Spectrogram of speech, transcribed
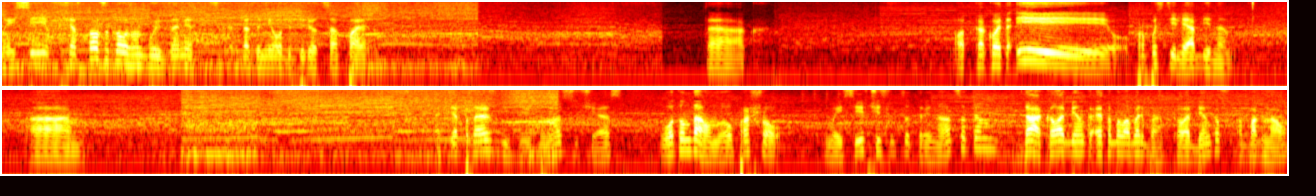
Моисеев сейчас тоже должен будет заметиться, когда до него доберется Апарин. Так. Вот какой-то... И пропустили, обидно. А... Хотя, подождите, ведь у нас сейчас... Вот он, да, он его прошел. Моисеев числится 13-м. Да, Колобенко, это была борьба. Колобенков обогнал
